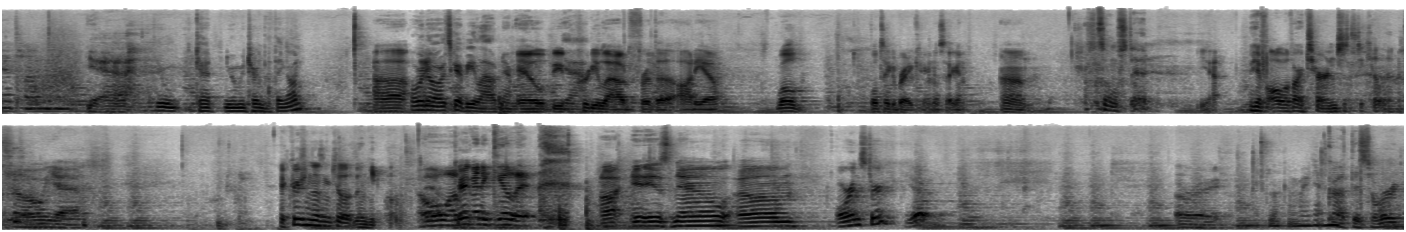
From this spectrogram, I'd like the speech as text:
Yeah, Tom. Yeah. You can't. You want me to turn the thing on? Uh, Or no, it's gonna be loud. Never mind. It'll be Yeah. pretty loud for the audio. We'll we'll take a break here in a second. Um, It's almost dead. yeah. We have all of our turns just to kill it. Oh yeah. If Christian doesn't kill it, then he will. Oh, I'm Okay. gonna kill it. Uh, it is now um, Orin's turn. Yep. All right. It's looking right at Got the sword.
